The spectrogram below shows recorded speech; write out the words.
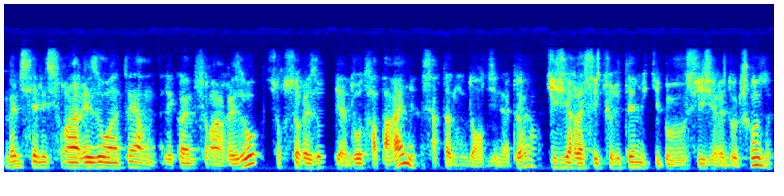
même si elle est sur un réseau interne, elle est quand même sur un réseau. Sur ce réseau, il y a d'autres appareils, un certain nombre d'ordinateurs qui gèrent la sécurité, mais qui peuvent aussi gérer d'autres choses.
